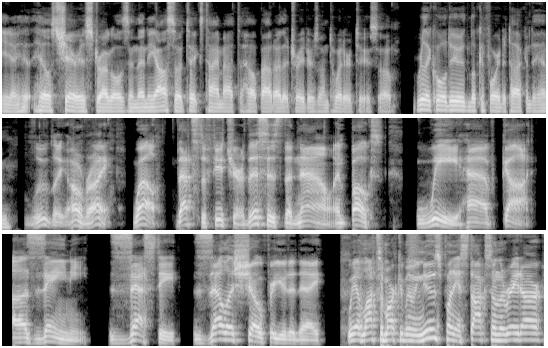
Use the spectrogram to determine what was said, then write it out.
You know he'll- share his struggles, and then he also takes time out to help out other traders on Twitter too. So really cool dude. Looking forward to talking to him. Absolutely. All right. Well, that's the future. This is the now. And folks, we have got a zany, zesty, zealous show for you today. We have lots of market moving news, plenty of stocks on the radar,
